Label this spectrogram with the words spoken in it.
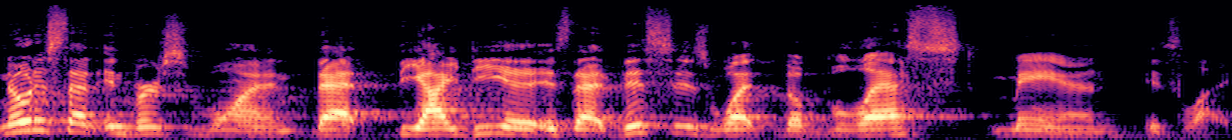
Notice that in verse 1 that the idea is that this is what the blessed man is like.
